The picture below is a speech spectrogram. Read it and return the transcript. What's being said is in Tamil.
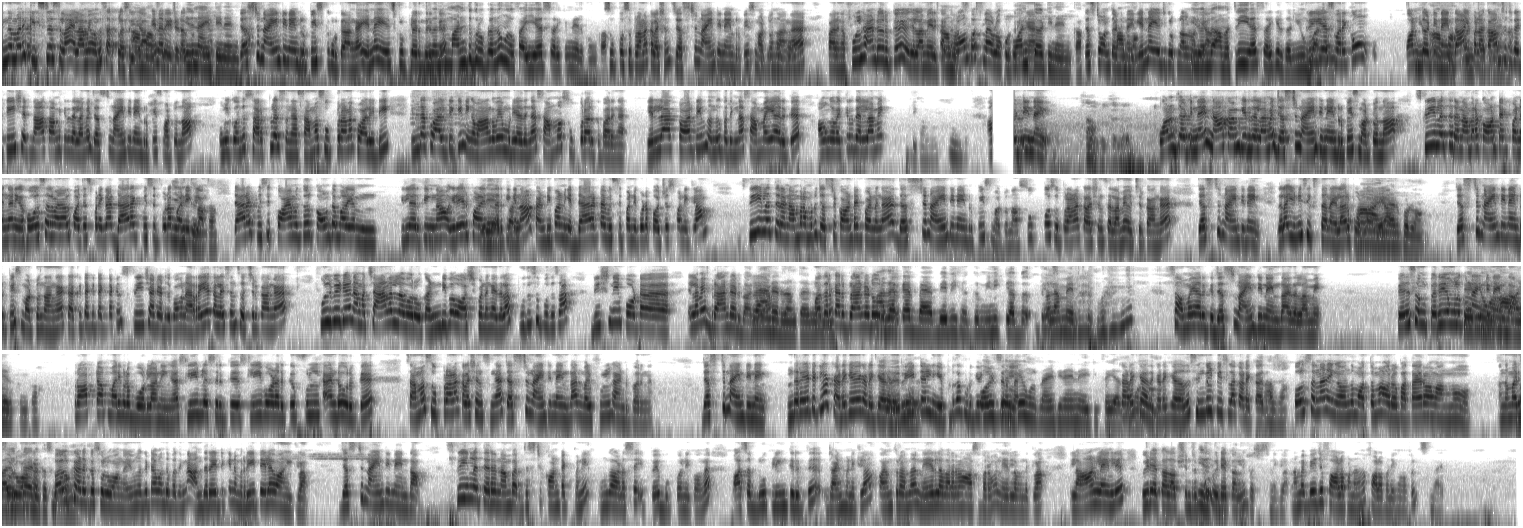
இந்த மாதிரி கிட்ஸ் ட்ரெஸ் எல்லாம் எல்லாமே வந்து சர்ப்ளஸ் என்ன friends. இது ninety nine just ninety nine ருபீஸ்க்கு கொடுக்குறாங்க. என்ன ஏஜ் குரூப்ல இருந்து இது வந்து மந்த் குரூப்ல இருந்து உங்களுக்கு ஃபைவ் இயர்ஸ் வரைக்குமே இருக்கும்க்கா. சூப்பர் சூப்பரான collection just ninety nine rupees மட்டும் தாங்க. பாருங்க ஃபுல் ஹேண்ட் இருக்கு இது எல்லாமே இருக்கு. ஆமா. ரோம்பஸ்லாம் எவ்வளவு ஒன் கொடுக்குறீங்க? தேர்ட்டி நைன்க்கா ஜஸ்ட் ஒன் தேர்ட்டி நைன் என்ன ஏஜ் இது குரூப்னாலும் வந்து ஆமா த்ரீ இயர்ஸ் வரைக்கும் இருக்கு நியூ த்ரீ இயர்ஸ் வரைக்கும் ஒன் தேர்ட்டி நைன் தான். இப்போ நான் 139 காமிச்சிட்டு இருக்க டிஷர்ட் நான் காமிக்கிறது எல்லாமே ஜஸ்ட் நைன்டி நைன் ருபீஸ் மட்டும் தான் உங்களுக்கு வந்து சர்ப்ளஸ்ங்க செம்ம சூப்பரான குவாலிட்டி இந்த குவாலிட்டிக்கு நீங்க வாங்கவே முடியாதுங்க. செம்ம சூப்பரா இருக்கு பாருங்க. எல்லா குவாலிட்டியும் வந்து பாத்தீங்கன்னா செம்மையா இருக்கு. அவங்க வைக்கிறது எல்லாமே thirty nine one thirty nine நான் காமிக்கிறது எல்லாமே ஜஸ்ட் நைன்டி நைன் ருபீஸ் மட்டும் தான் ஸ்கிரீன்ல தெரிய நம்பரை காண்டாக்ட் பண்ணுங்க. நீங்க ஹோல்சேல் வேணாலும் பர்ச்சேஸ் பண்ணிக்கலாம். டைரக்ட் விசிட் கூட பண்ணிக்கலாம். டைரக்ட் விசிட் கோயம்புத்தூர் கவுண்டமலையம் இல்ல இருக்கீங்கன்னா இடையர்பாளையத்துல. இருக்கீங்கன்னா கண்டிப்பா நீங்க டைரக்டா விசிட் பண்ணி கூட பர்ச்சேஸ் பண்ணிக்கலாம். ஸ்கிரீன்ல தெரிய நம்பரை மட்டும் ஜஸ்ட் காண்டாக்ட் பண்ணுங்க. ஜஸ்ட் நைன்டி நைன் ருபீஸ் மட்டும் தான் சூப்பர் சூப்பரான கலெக்ஷன்ஸ் எல்லாமே வச்சிருக்காங்க. ஜஸ்ட் நைன்டி நைன் இதெல்லாம் யூனிசிக்ஸ் தானே எல்லாரும் போடலாம் எல்லாரும் போடலாம். ஜஸ்ட் நைன்டி நைன் ருபீஸ் மட்டும் தாங்க டக்கு டக்கு டக்கு டக்கு ஸ்கிரீன்ஷாட் எடுத்துக்கோங்க. நிறைய கலெக்ஷன்ஸ் வச்சிருக்காங்க. ஃபுல் வீடியோ நம்ம சேனல்ல வரும். கண்டிப்பா வாட்ச் பண்ணுங்க. இதெல்லாம் புதுசு புதுசா டிஷ்னி போட்ட எல்லாமே பிராண்டட் தான் பிராண்டட் தான் Mother Care பிராண்டடும் Mother Care Baby Hug Mini Club எல்லாமே இருக்கு. செமையா இருக்கு. ஜஸ்ட் நைன்டி நைன் தான் இதெல்லாமே. பெருசவங்க பெரியவங்களுக்கும் நைன்டி நைன் தான். இருக்குங்கக்கா க்ராப் டாப் மாதிரி கூட போடலாம் நீங்க. ஸ்லீவ்லெஸ் இருக்கு ஸ்லீவோட இருக்கு ஃபுல் ஹேண்டும் இருக்கு. செம சூப்பரான கலெக்ஷன்ஸ்ங்க ஜஸ்ட் நைன்டி நைன் தான். இந்த மாதிரி ஃபுல் ஹேண்ட் பாருங்க. ஜஸ்ட் நைன்டி நைன் இந்த ரேட்டுக்குலாம் கிடைக்கவே கிடைக்காது. ரீட்டைல் நீங்க நைன் எயிட்டி ஃபைவ் கிடைக்காது கிடைக்காது. அது சிங்கிள் பீஸ்லாம் கிடைக்காது. ஹோல்சேல்னா நீங்க வந்து மொத்தமா ஒரு பத்தாயிரம் வாங்கணும். அந்த மாதிரி சொல்லுவாங்க. பல்க் எடுக்க சொல்லுவாங்க. இவங்க கிட்ட வந்து பாத்தீங்கன்னா அந்த ரேட்டுக்கு நம்ம ரீட்டைலே வாங்கிக்கலாம். ஜஸ்ட் நைன்டி நைன் தான். ஸ்க்ரீன்ல தெர நம்பர் ஜஸ்ட் காண்டாக்ட் பண்ணி உங்க ஆர்டர்ஸை இப்போயே புக் பண்ணிக்கோங்க. வாட்ஸ்அப் குரூப் லிங்க் இருக்கு. ஜாயின் பண்ணிக்கலாம். கோயம்புத்தூர் இருந்தால் நேர்ல வரணும் ஆசைப்படுறவங்க நேர்ல வந்துக்கலாம். இல்ல ஆன்லைன்லயே வீடியோ கால் ஆப்ஷன் இருக்கு. வீடியோ கால்லையும் பர்ச்சேஸ் பண்ணிக்கலாம். நம்ம பேஜை ஃபாலோ பண்ணாங்க ஃபாலோ பண்ணிக்கோங்க ஃப்ரெண்ட்ஸ் பை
